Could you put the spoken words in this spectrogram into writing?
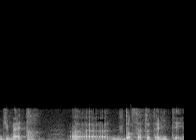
du mètre dans sa totalité.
